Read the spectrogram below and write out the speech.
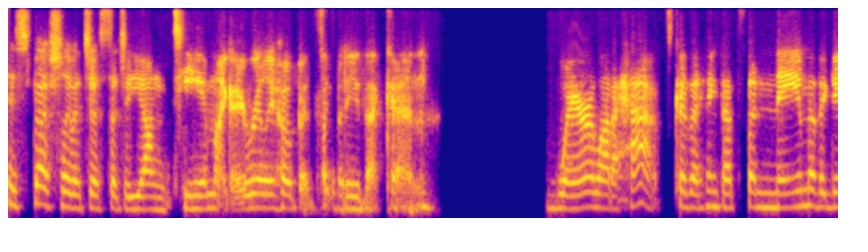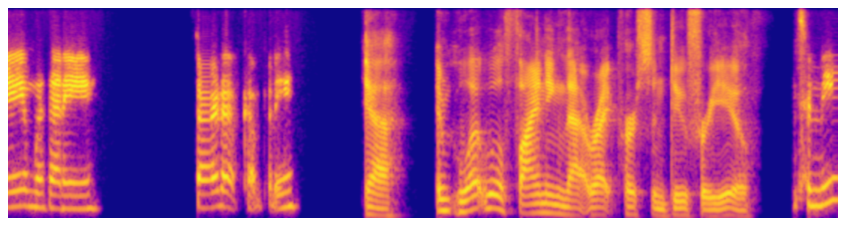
especially with just such a young team, like I really hope it's somebody that can wear a lot of hats because I think that's the name of the game with any startup company. Yeah. And what will finding that right person do for you? To me,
